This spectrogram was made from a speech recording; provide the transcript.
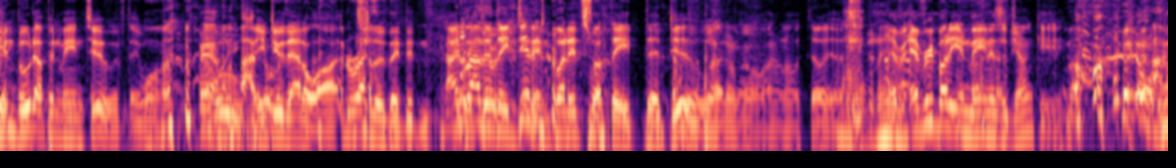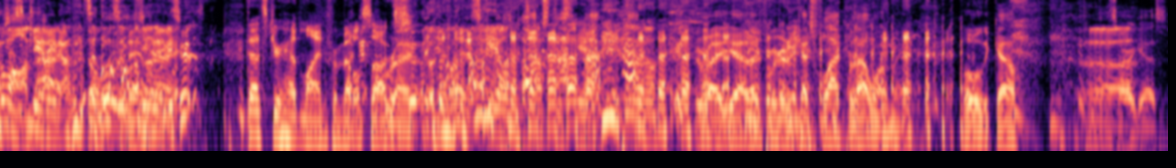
can boot up in Maine too if they want. I they don't- that a lot. I'd rather they didn't. I'd rather they didn't, but it's what they, they do. I don't know. I don't know what to tell you. Oh, every, everybody in Maine is a junkie. Come on, kidding. I'm Don't listen to him. Serious. That's your headline for MetalSucks. Right, scales of justice here. you know? right. Yeah, that's, we're gonna catch flack for that one, man. Holy cow! Sorry, guys.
